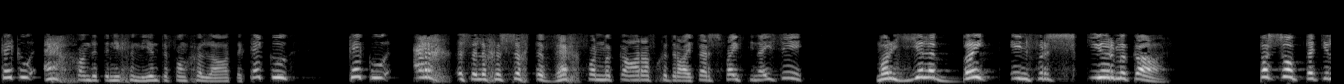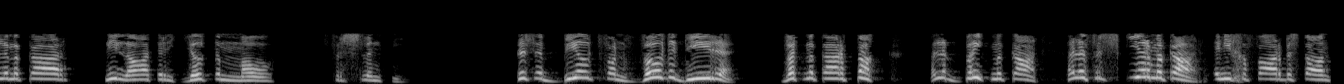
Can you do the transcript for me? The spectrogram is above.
Kyk hoe erg gaan dit in die gemeente van Galate. Kyk hoe kyk hoe erg is hulle gesigte weg van mekaar afgedraai. Vers 15. Hy sê: "Maar julle byt en verskeur mekaar. Pas op dat julle mekaar nie later heeltemal verslind nie." Dis 'n beeld van wilde diere wat mekaar pak. Hulle byt mekaar, hulle verskeur mekaar en die gevaar bestaan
